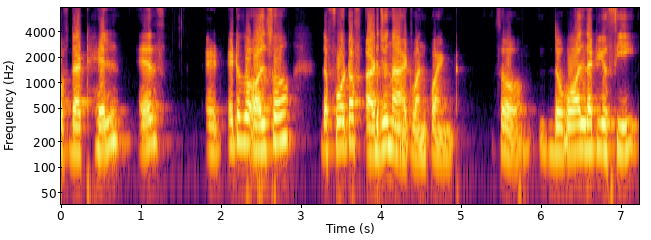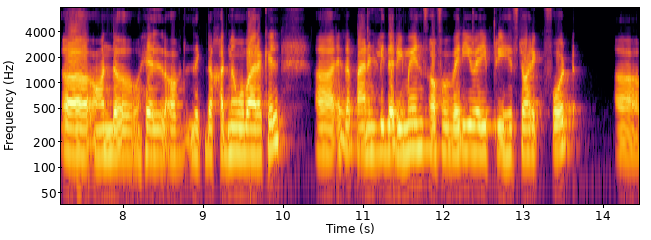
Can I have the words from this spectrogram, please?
of that hill is it, it was also the fort of Arjuna at one point. So the wall that you see uh, on the hill of like the Khadme Mubarak hill uh, is apparently the remains of a very very prehistoric fort uh,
